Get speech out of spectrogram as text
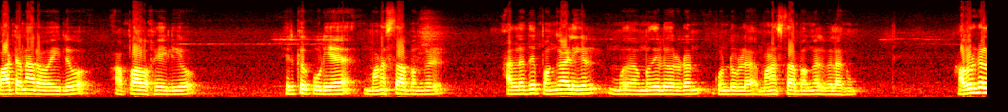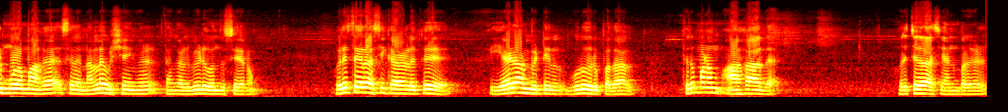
பாட்டனார் வகையிலோ அப்பா வகையிலையோ இருக்கக்கூடிய மனஸ்தாபங்கள் அல்லது பங்காளிகள் மு முதல்வருடன் கொண்டுள்ள மனஸ்தாபங்கள் விலகும். அவர்கள் மூலமாக சில நல்ல விஷயங்கள் தங்கள் வீடு வந்து சேரும். விருச்சகராசிக்காரர்களுக்கு ஏழாம் வீட்டில் குரு இருப்பதால் திருமணம் ஆகாத விருச்சகராசி அன்பர்கள்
